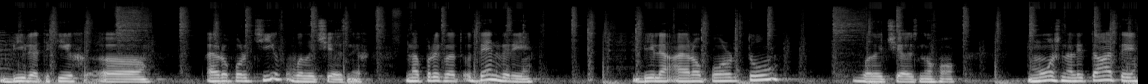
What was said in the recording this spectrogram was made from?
біля таких е, аеропортів величезних. Наприклад, у Денвері біля аеропорту величезного можна літати,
